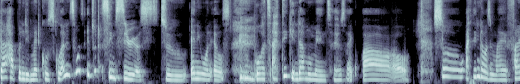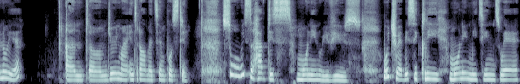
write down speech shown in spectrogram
that happened in medical school, and it was it wouldn't seem serious to anyone else, but I think in that moment I was like, wow. So I think that was in my final year, and um, during my internal medicine posting. So we used to have these morning reviews, which were basically morning meetings where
